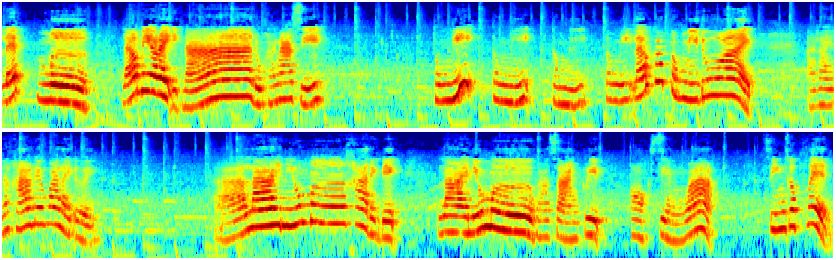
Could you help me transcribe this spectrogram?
เล็บมือ แล้วมีอะไรอีกนะ ดูข้างหน้าสิ ตรงนี้ ตรงนี้ ตรงนี้ ตรงนี้ แล้วก็ตรงนี้ด้วย อะไรนะคะ เรียกว่าอะไรเอ่ยลายนิ้วมือค่ะเด็กๆ ลายนิ้วมือ ภาษาอังกฤษออกเสียงว่า fingerprint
